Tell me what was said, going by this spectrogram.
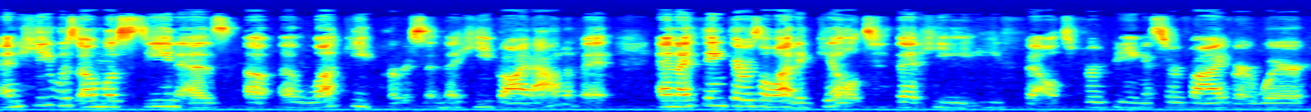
and he was almost seen as a, a, lucky person that he got out of it. And I think there was a lot of guilt that he he felt for being a survivor, where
